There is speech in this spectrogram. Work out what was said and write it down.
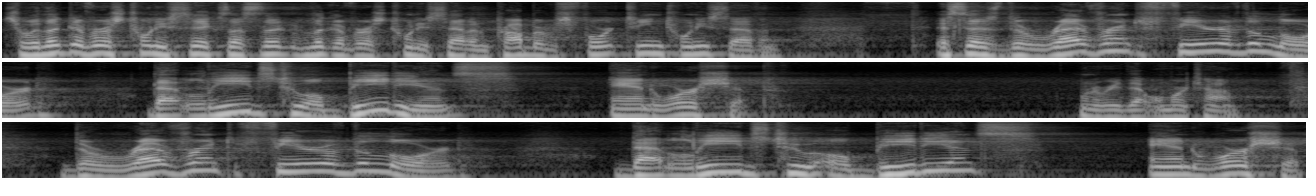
so we looked at verse 26. Let's look, look at verse 27. Proverbs 14, 27. It says, The reverent fear of the Lord that leads to obedience and worship. I want to read that one more time. The reverent fear of the Lord that leads to obedience and worship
